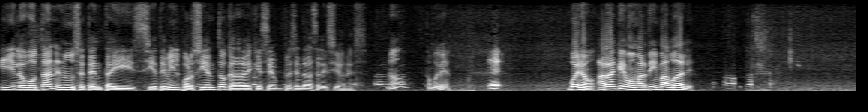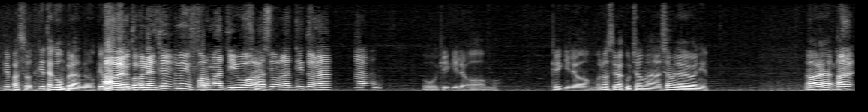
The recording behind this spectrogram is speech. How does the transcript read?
y lo votan en un 77 mil por ciento cada vez que se presentan las elecciones. ¿No? Está muy bien. Bueno, arranquemos, Martín, vamos, dale. ¿Qué pasó? ¿Qué está comprando? ¿Qué A ver, con el tema informativo, Sí. hace un ratito nada. Uy, qué quilombo. Qué quilombo. No se va a escuchar nada. Ya me la veo venir. Ahora, ahora-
